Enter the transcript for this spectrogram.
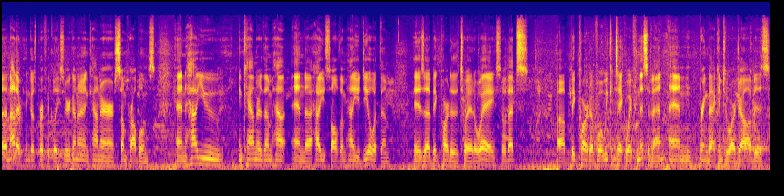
Uh, not everything goes perfectly, so you're going to encounter some problems. And how you encounter them how, and uh, how you solve them, how you deal with them, is a big part of the Toyota way. So that's a big part of what we can take away from this event and bring back into our job is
